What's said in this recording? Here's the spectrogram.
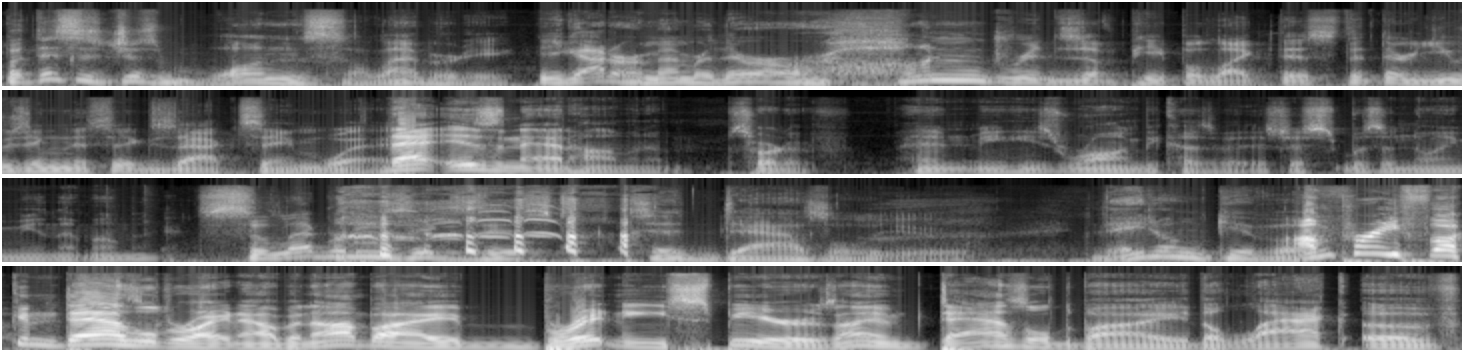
but this is just one celebrity. You gotta remember, there are hundreds of people like this that they're using this exact same way. That is an ad hominem, sort of. I mean he's wrong because of it. It just was annoying me in that moment. Celebrities exist to dazzle you. They don't give up. I'm pretty fucking dazzled right now, but not by Britney Spears. I am dazzled by the lack of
